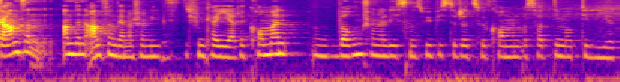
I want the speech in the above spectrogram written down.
ganz an, an, den Anfang deiner journalistischen Karriere kommen. Warum Journalismus? Wie bist du dazu gekommen? Was hat dich motiviert?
